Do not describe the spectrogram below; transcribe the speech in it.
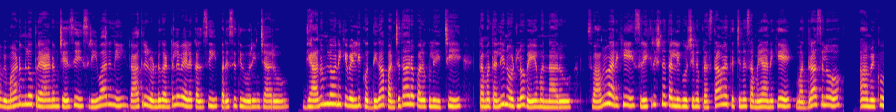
విమానంలో ప్రయాణం చేసి శ్రీవారిని రాత్రి రెండు గంటల వేళ కలిసి పరిస్థితి వివరించారు. ధ్యానంలోనికి వెళ్ళి కొద్దిగా పంచదార పలుకులు ఇచ్చి తమ తల్లి నోట్లో వేయమన్నారు. స్వామివారికి శ్రీకృష్ణ తల్లి గూర్చిన ప్రస్తావన తెచ్చిన సమయానికే మద్రాసులో ఆమెకు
